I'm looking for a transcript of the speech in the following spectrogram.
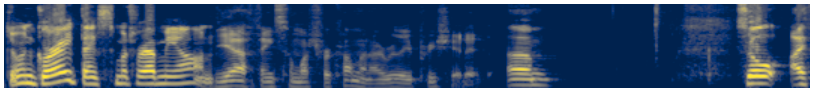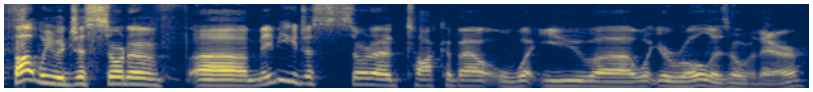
Doing great. Thanks so much for having me on. Yeah, thanks so much for coming. I really appreciate it. Um, so I thought we would just sort of uh, maybe you just sort of talk about what you uh, what your role is over there,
